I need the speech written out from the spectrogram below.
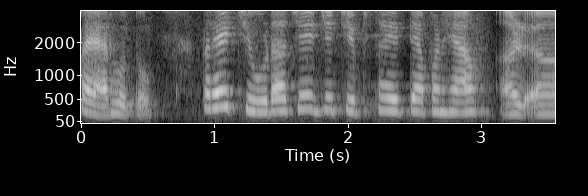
तयार होतो. तर हे चिवडाचे जे चिप्स आहेत ते आपण ह्या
